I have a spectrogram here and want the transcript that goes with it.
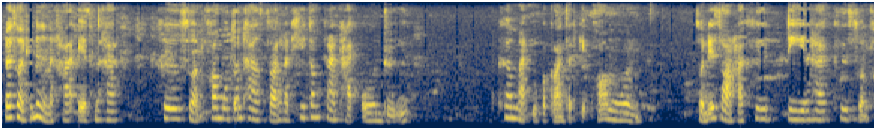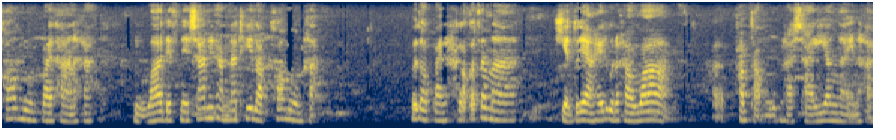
โดยส่วนที่1นะคะ S นะคะ คือส่วนข้อมูลต้นทางซ้อนนะคะที่ต้องการถ่ายโอนหรือ เครื่องหมายอุปกรณ์จัดเก็บข้อมูลส่วนที่2ค่ะคือ D นะคะ คือส่วนข้อมูลปลายทางนะคะ หรือว่า destination ที่ทำหน้าที่รับข้อมูลค่ะโดยต่อไปนะคะเราก็จะมาเขียนตัวอย่างให้ดูนะคะว่าคำสั่ง move นะคะใช้ยังไงนะคะ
